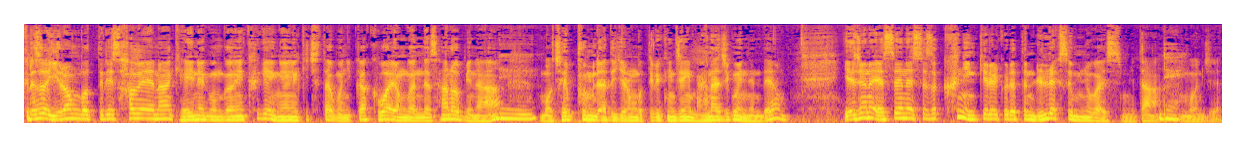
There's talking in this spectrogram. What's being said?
그래서 이런 것들이 사회나 개인의 건강에 크게 영향을 끼치다 보니까 그와 연관된 산업이나 네. 뭐 제품이라든지 이런 것들이 굉장히 많아지고 있는데요. 예전에 SNS에서 큰 인기를 끌었던 릴렉스 음료가 있습니다. 네. 뭐 이제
